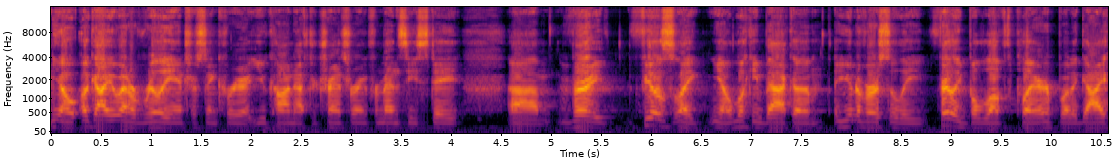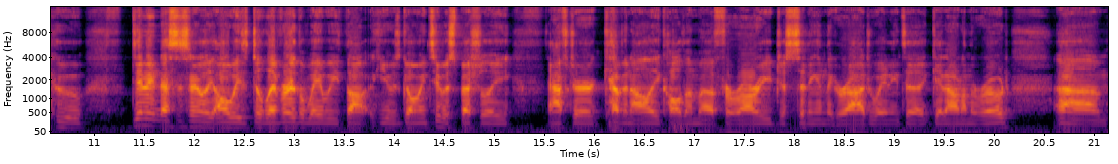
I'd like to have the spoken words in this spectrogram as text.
you know, a guy who had a really interesting career at UConn after transferring from NC State. Um, very feels like you know, looking back, a, a universally fairly beloved player, but a guy who didn't necessarily always deliver the way we thought he was going to, especially after Kevin Ollie called him a Ferrari just sitting in the garage waiting to get out on the road. Um,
